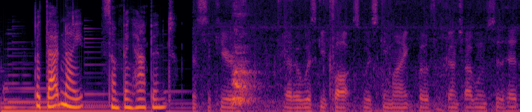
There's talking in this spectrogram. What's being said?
But that night, something happened. Secure at a Whiskey Fox, Whiskey Mike, both gunshot wounds to the head.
